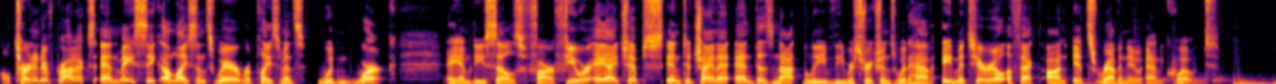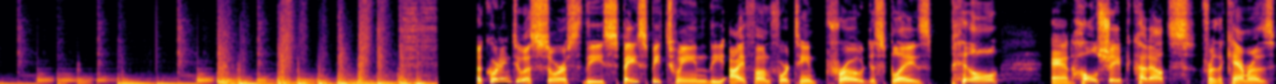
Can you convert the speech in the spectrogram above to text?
alternative products and may seek a license where replacements wouldn't work. AMD sells far fewer AI chips into China and does not believe the restrictions would have a material effect on its revenue, end quote. According to a source, the space between the iPhone 14 Pro display's pill and hole shaped cutouts for the cameras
